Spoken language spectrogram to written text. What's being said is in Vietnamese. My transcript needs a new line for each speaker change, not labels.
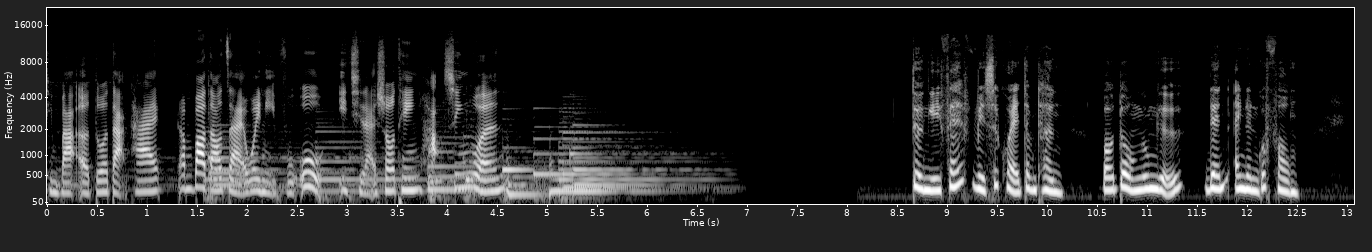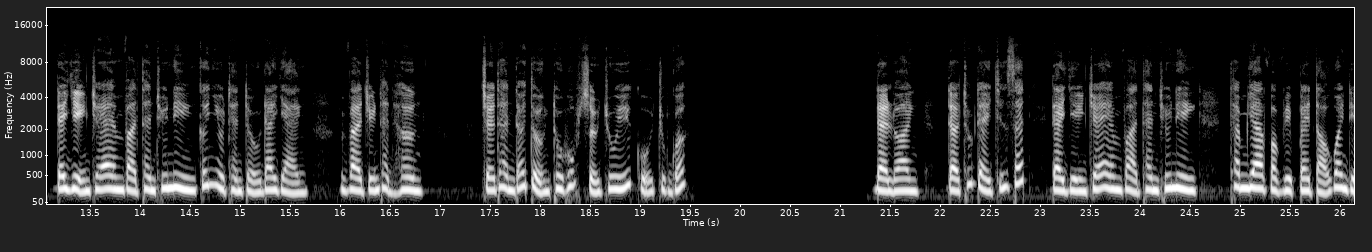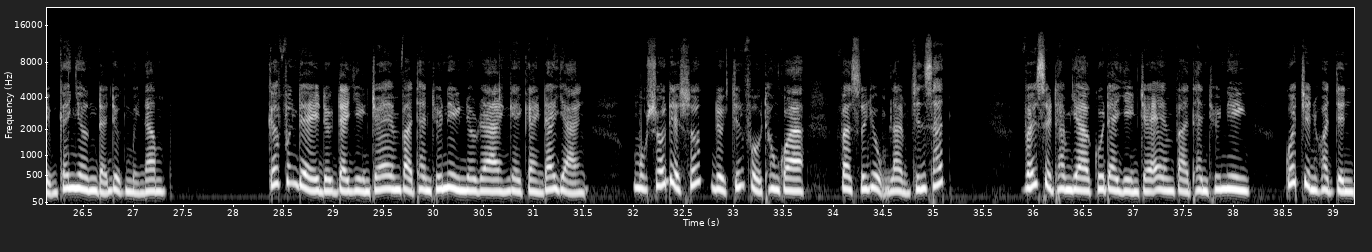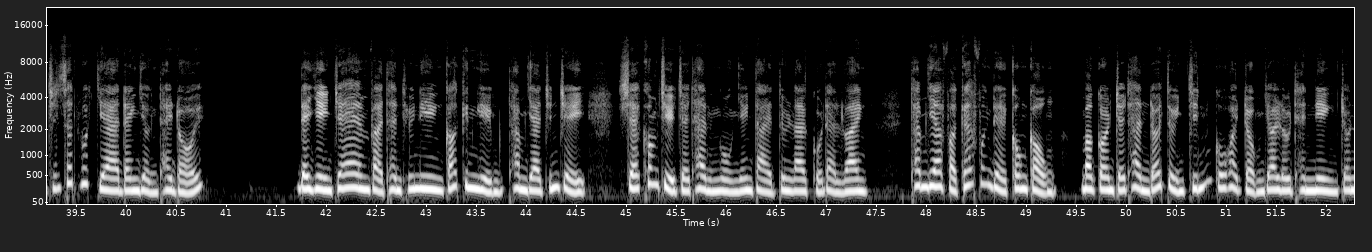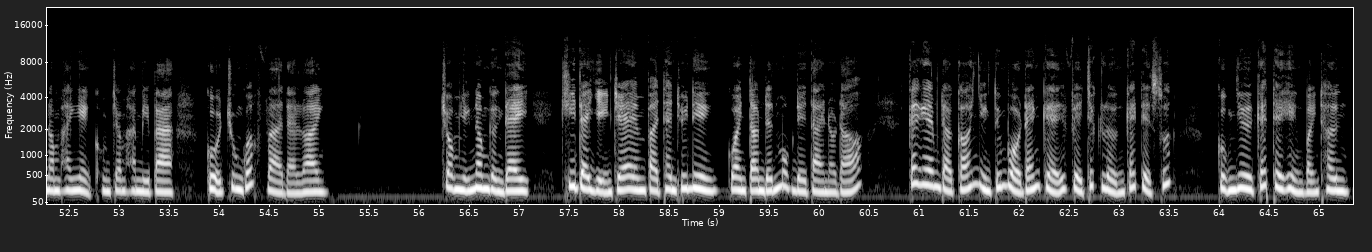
请把耳朵打开，让报道仔为你服务，一起来收听好新闻。
Từ nghỉ phép vì sức khỏe tâm thần, bảo tồn ngôn ngữ đến an ninh quốc phòng. Đại diện trẻ em và thanh thiếu niên có nhiều thành tựu đa dạng và trưởng thành hơn, trở thành đối tượng thu hút sự chú ý của Trung Quốc. Đài Loan đã thúc đẩy chính sách đại diện trẻ em và thanh thiếu niên tham gia vào việc bày tỏ quan điểm cá nhân đã được 10 năm. Các vấn đề được đại diện trẻ em và thanh thiếu niên nêu ra ngày càng đa dạng. Một số đề xuất được chính phủ thông qua và sử dụng làm chính sách. Với sự tham gia của đại diện trẻ em và thanh thiếu niên, quá trình hoạch định chính sách quốc gia đang dần thay đổi. Đại diện trẻ em và thanh thiếu niên có kinh nghiệm tham gia chính trị sẽ không chỉ trở thành nguồn nhân tài tương lai của Đài Loan, tham gia vào các vấn đề công cộng mà còn trở thành đối tượng chính của hoạt động giao lưu thanh niên trong năm 2023 của Trung Quốc và Đài Loan. Trong những năm gần đây, khi đại diện trẻ em và thanh thiếu niên quan tâm đến một đề tài nào đó, các em đã có những tiến bộ đáng kể về chất lượng các đề xuất cũng như cách thể hiện bản thân.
